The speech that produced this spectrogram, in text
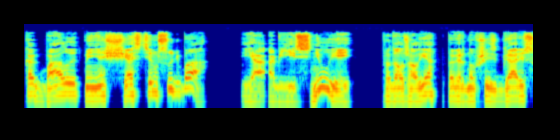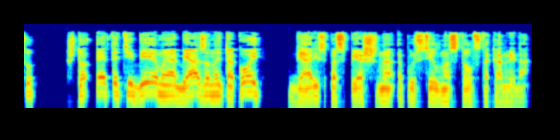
как балует меня счастьем судьба. Я объясню ей, — продолжал я, повернувшись к Гаррису, — что это тебе мы обязаны такой...» Гаррис поспешно опустил на стол стакан вина.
